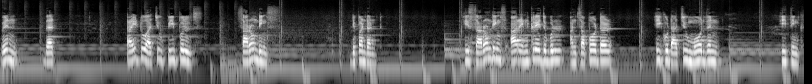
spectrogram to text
When that try to achieve people's surroundings dependent. His surroundings are encourageable and supported. He could achieve more than he think.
